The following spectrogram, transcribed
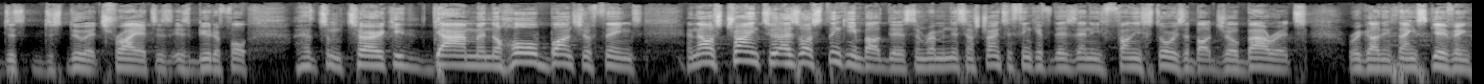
just, just do it, try it. It's, it's beautiful. I had some turkey, gammon, a whole bunch of things. And I was trying to, as I was thinking about this and reminiscing, I was trying to think if there's any funny stories about Joe Barrett regarding Thanksgiving.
